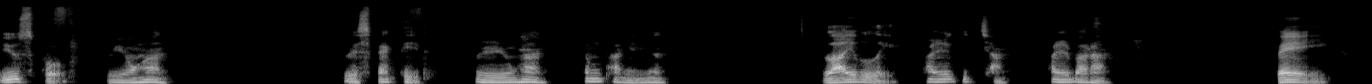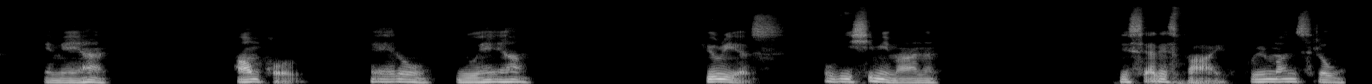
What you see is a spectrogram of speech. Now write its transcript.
useful, 유용한 respected, 훌륭한, 평판 있는 lively, 활기찬, 활발한 vague, 애매한 harmful, 해로운, 유해한 curious, 호기심이 많은 dissatisfied, 불만스러운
